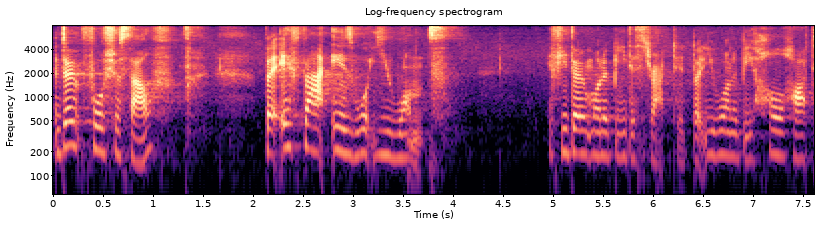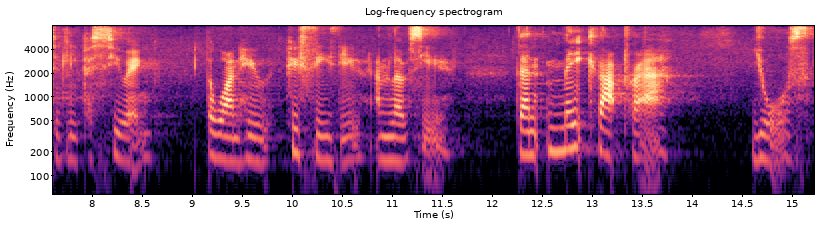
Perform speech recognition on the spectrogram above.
And don't force yourself. But if that is what you want, if you don't want to be distracted, but you want to be wholeheartedly pursuing the one who, who sees you and loves you, then make that prayer yours.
